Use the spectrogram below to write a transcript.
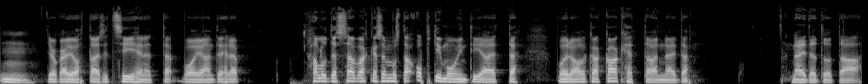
mm. joka johtaa sitten siihen, että voidaan tehdä halutessaan vaikka semmoista optimointia, että voidaan alkaa kakhettaa näitä, näitä tota,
